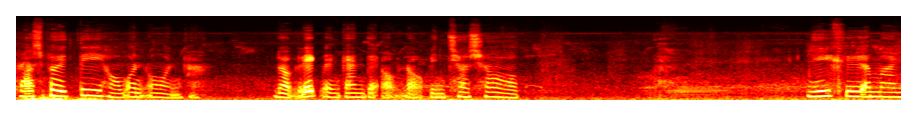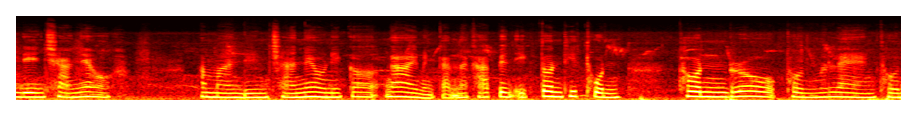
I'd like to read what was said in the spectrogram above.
prosperity หอมอ่อน ๆ ค่ะ ดอกเล็กเหมือนกันแต่ออกดอกเป็นช่อๆนี่คืออมานดีนชาแนลอมานดีนชาแนลนี่ก็ง่ายเหมือนกันนะคะ เป็นอีกต้นที่ทน ทนโรค ทนแมลง ทน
